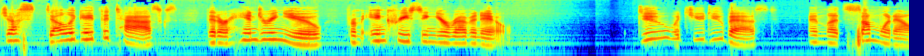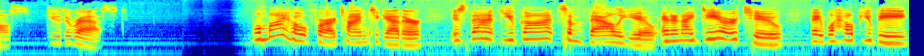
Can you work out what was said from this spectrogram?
Just delegate the tasks that are hindering you from increasing your revenue. Do what you do best and let someone else do the rest. Well, my hope for our time together is that you got some value and an idea or two that will help you be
